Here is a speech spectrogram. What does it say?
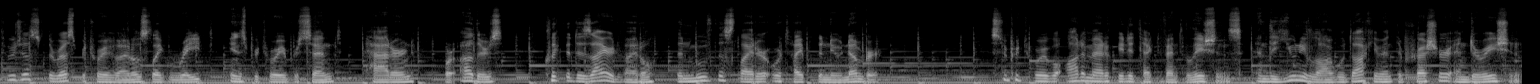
To adjust the respiratory vitals like rate, inspiratory percent, pattern, or others, click the desired vital, then move the slider or type the new number. Super Tory will automatically detect ventilations, and the Unilog will document the pressure and duration.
